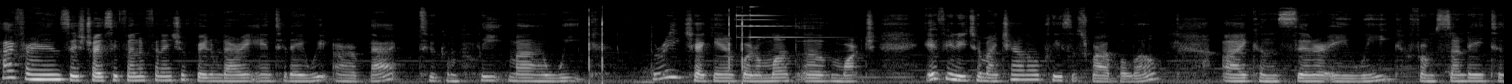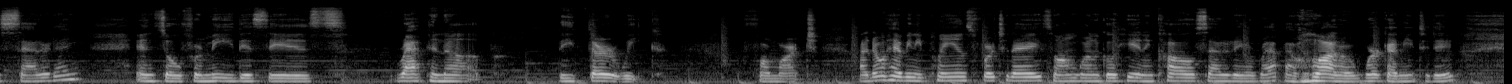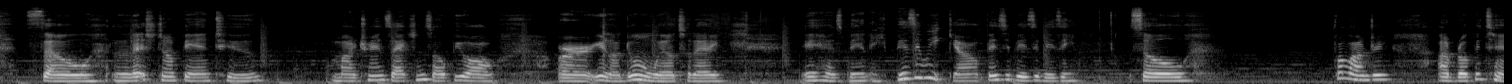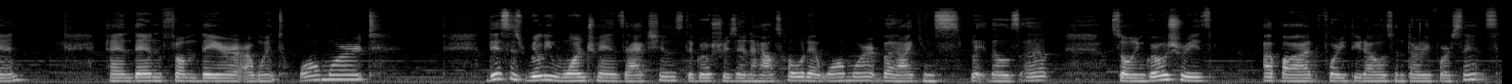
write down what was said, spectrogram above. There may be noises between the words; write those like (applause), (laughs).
Hi friends, it's Tracy from the Financial Freedom Diary and today we are back to complete my week 3 check-in for the month of March. If you're new to my channel, please subscribe below. I consider a week from Sunday to Saturday and so for me this is wrapping up the third week for March. I don't have any plans for today, so I'm going to go ahead and call Saturday a wrap. I have a lot of work I need to do. So let's jump into my transactions. I hope you all are, you know, doing well today. It has been a busy week, y'all. Busy, busy, busy. So for laundry, I broke a 10. And then from there, I went to Walmart this is really one transactions, the groceries and the household at Walmart, but I can split those up. So in groceries, I bought $43.34.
